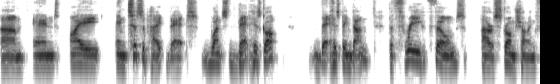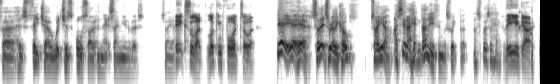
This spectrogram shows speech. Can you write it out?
Um, and I anticipate that once that has got, that has been done, the three films are a strong showing for his feature, which is also in that same universe. So yeah, Excellent. Looking forward to it. yeah, yeah, yeah. So that's really cool. So yeah, I said I hadn't done anything this week, but I suppose I have. There you go.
